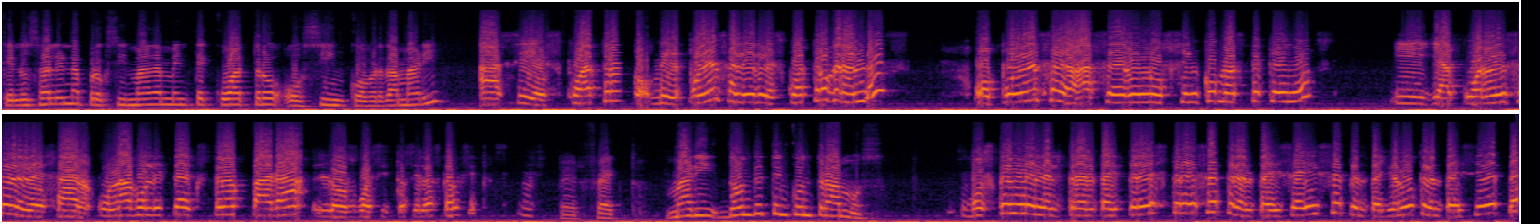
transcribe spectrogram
que nos salen aproximadamente cuatro o cinco, ¿verdad Mari? Así es, cuatro, mire, pueden salirles cuatro grandes o puedes hacer unos cinco más pequeños y ya acuérdense de dejar una bolita extra para los huesitos y las cabecitas. Perfecto. Mari, ¿dónde te encontramos? Búsquenme en el 33 13 36 71 37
